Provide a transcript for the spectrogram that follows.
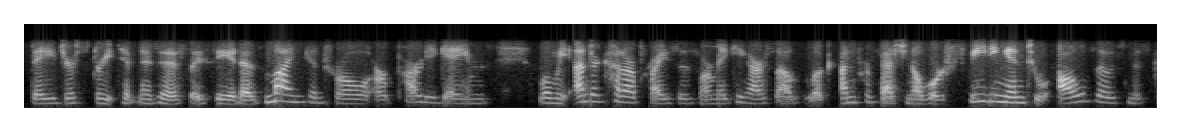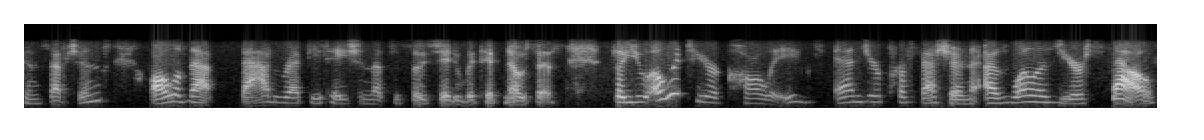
stage or street hypnotists. They see it as mind control or party games. When we undercut our prices, we're making ourselves look unprofessional. We're feeding into all of those misconceptions, all of that bad reputation that's associated with hypnosis. So you owe it to your colleagues and your profession, as well as yourself,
